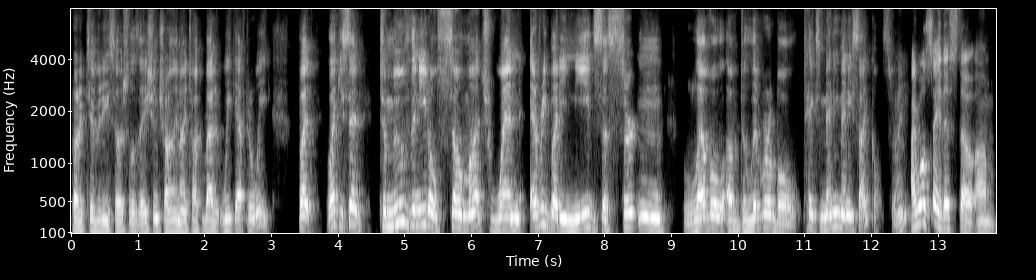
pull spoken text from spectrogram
productivity, socialization. Charlie and I talk about it week after week. But like you said, to move the needle so much when everybody needs a certain level of deliverable takes many many cycles right i will say this though um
